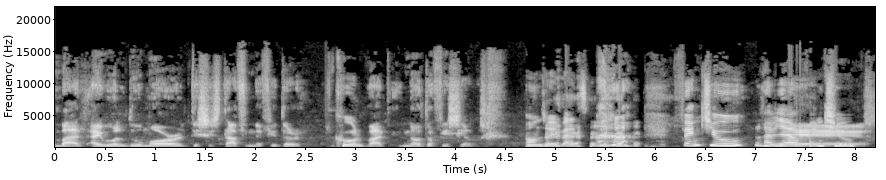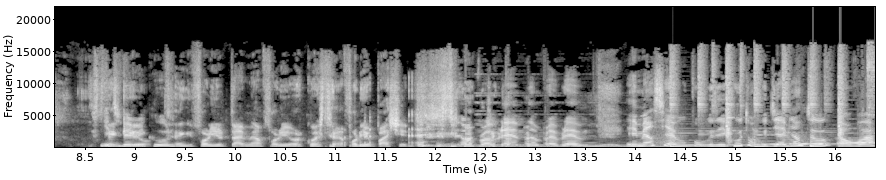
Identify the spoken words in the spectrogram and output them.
but I will do more DC stuff in the future, Cool. but not official. Enjoy that. thank you, Javier. Thank you. Eh, Thank very you. cool. Thank you for your time and for your question, for your passion. no problem, no problem. Et merci à vous pour vos écoutes. On vous dit à bientôt. Au revoir.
